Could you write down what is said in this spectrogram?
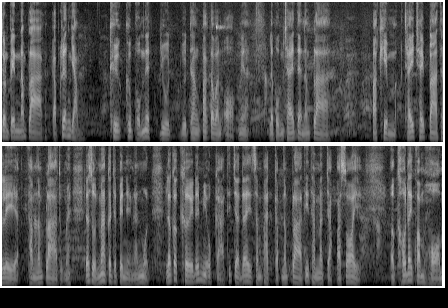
จนเป็นน้ำปลากับเครื่องยำคือคือผมเนี่ยอยู่อยู่ทางภาคตะวันออกเนี่ยแล้วผมใช้แต่น้ำปลา ปลาเค็มใช้ใช้ปลาทะเลอะทำน้ำปลาถูกไหมแล้วส่วนมากก็จะเป็นอย่างนั้นหมด แล้วก็เคยได้มีโอกาสที่จะได้สัมผัสกับน้ำปลาที่ทำมาจากปลาสร้อยเอ่อเขาได้ความหอม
